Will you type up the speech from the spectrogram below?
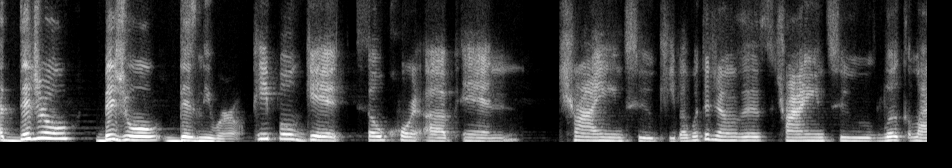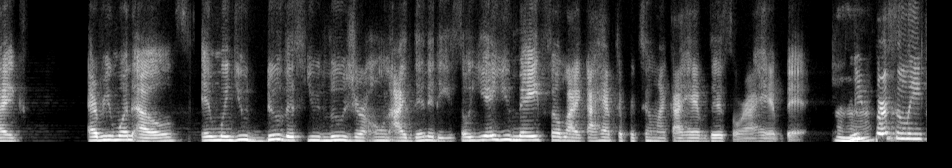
a digital visual Disney World. People get so caught up in trying to keep up with the Joneses, trying to look like everyone else. And when you do this, you lose your own identity. So, yeah, you may feel like I have to pretend like I have this or I have that. Mm-hmm. Me personally,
